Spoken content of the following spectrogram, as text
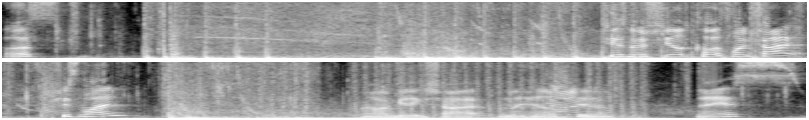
Close. She has no shield. Close. One shot. She's one. Oh, I'm getting shot from the hill too. Nice.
